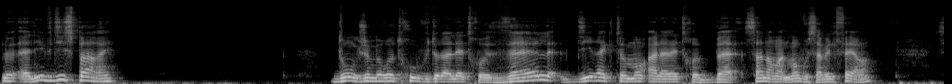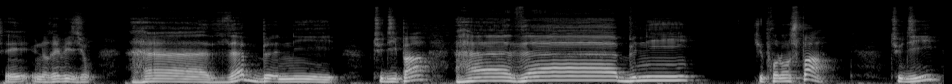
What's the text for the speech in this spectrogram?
le alif disparaît. Donc je me retrouve de la lettre ZEL directement à la lettre B. Ça normalement vous savez le faire. Hein. C'est une révision. Hadhabni. Tu dis pas hadhabni. Tu prolonges pas. Tu dis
